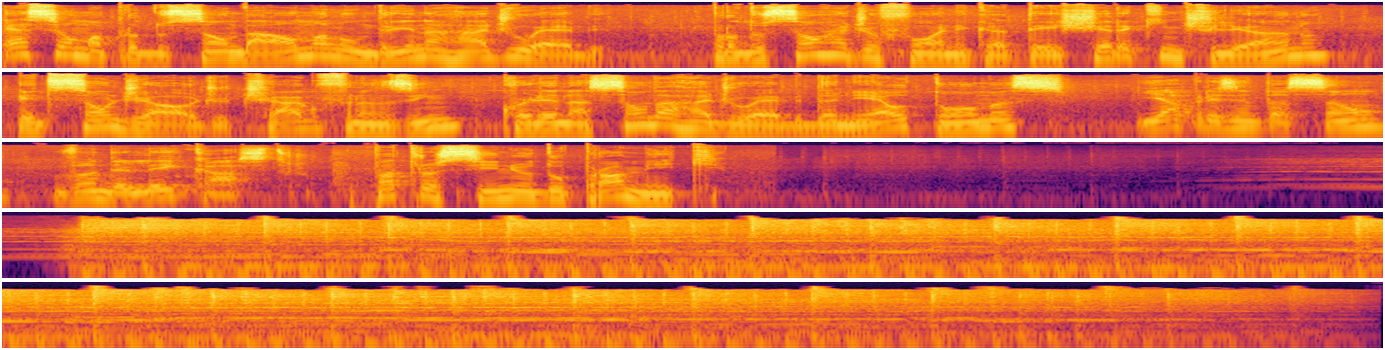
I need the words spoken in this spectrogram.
Essa é uma produção da Alma Londrina Rádio Web. Produção radiofônica Teixeira Quintiliano, edição de áudio Tiago Franzin, coordenação da Rádio Web Daniel Thomas e apresentação Vanderlei Castro. Patrocínio do ProMic.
